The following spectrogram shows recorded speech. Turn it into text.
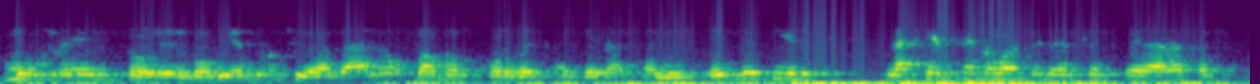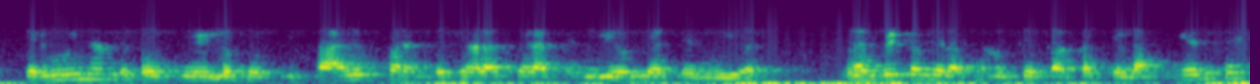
momento del gobierno ciudadano, vamos por becas de la salud. Es decir, la gente no va a tener que esperar hasta que terminan de construir los hospitales para empezar a ser atendidos y atendidas. Las becas de la salud se trata que la gente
